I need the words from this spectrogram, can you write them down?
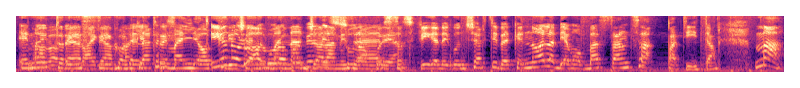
e Ma noi vabbè, tristi raga, con le lacrime agli occhi Io non dicendo mannaggia la miseria. questa sfiga dei concerti perché noi l'abbiamo abbastanza patita. Ma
